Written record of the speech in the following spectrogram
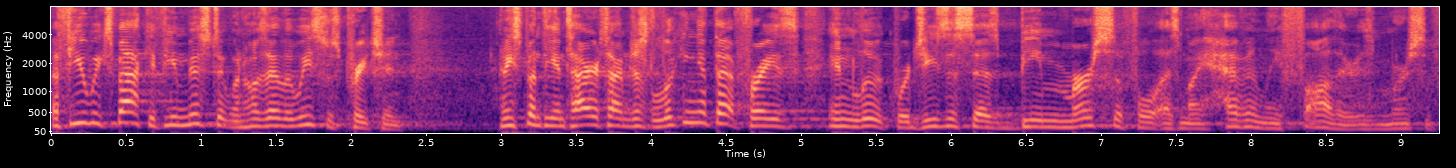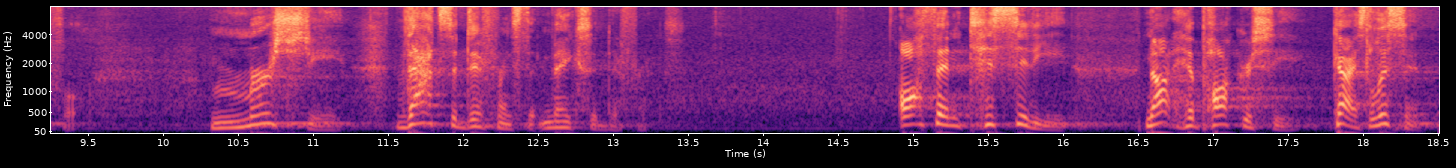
A few weeks back, if you missed it when Jose Luis was preaching, and he spent the entire time just looking at that phrase in Luke where Jesus says, Be merciful as my heavenly Father is merciful. Mercy, that's a difference that makes a difference. Authenticity, not hypocrisy. Guys, listen.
